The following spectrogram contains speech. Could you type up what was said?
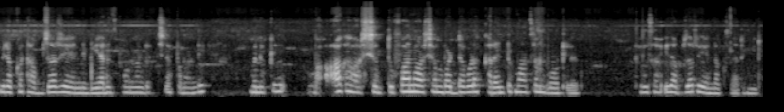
మీరు ఒక్కటి అబ్జర్వ్ చేయండి. బీఆర్ఎస్ గవర్నమెంట్ వచ్చినప్పటి నుండి మనకి బాగా వర్షం తుఫాన్ వర్షం పడ్డా కూడా కరెంటు మాత్రం పోవట్లేదు. తెలుసా? ఇది అబ్జర్వ్ చేయండి ఒకసారి మీరు.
